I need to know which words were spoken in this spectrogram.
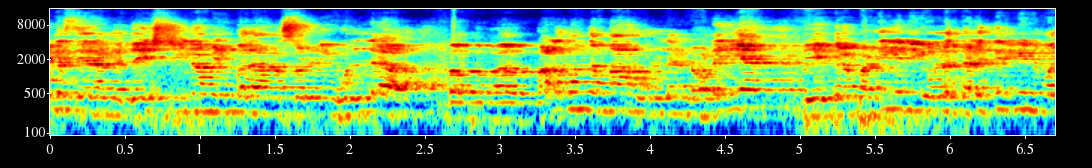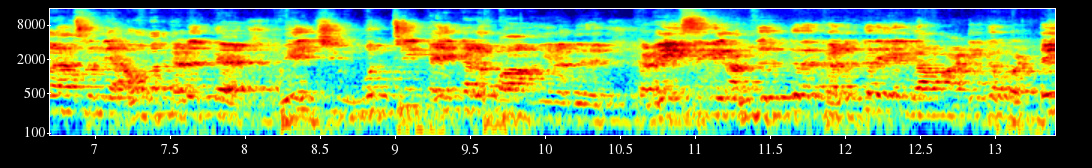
என்ன செய்யறாங்க? ஜெய் ஸ்ரீராம் என்பதாக சொல்லி உள்ள பலவந்தமாக உள்ள நுழைய எங்கள் பள்ளியை நீங்க உள்ள தடுக்கிறீங்க சொல்லி அவங்க தடுக்க பேச்சு முற்றி கை கலப்பாகிறது. கடைசியில் அங்க இருக்கிற கழுக்கரை எல்லாம் அடிக்கப்பட்டு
